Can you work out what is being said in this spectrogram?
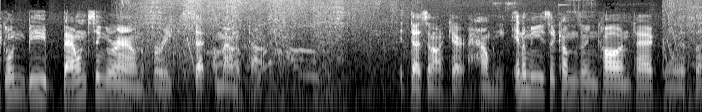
going to be bouncing around for a set amount of time. It does not care how many enemies it comes in contact with. Uh,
